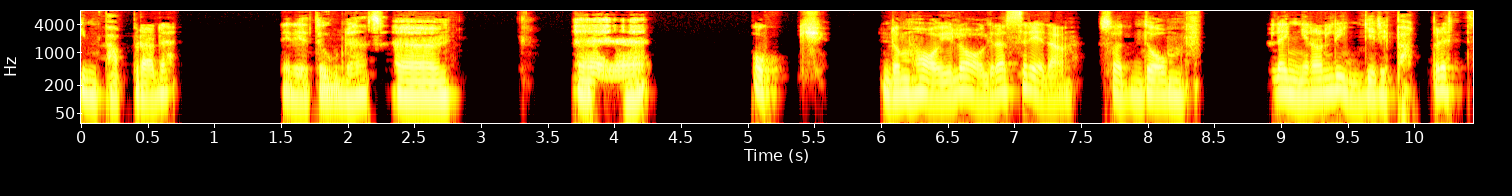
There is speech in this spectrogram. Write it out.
inpapprade. Det är det ett ord ens. Och de har ju lagrats redan, så att de länge de ligger i pappret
